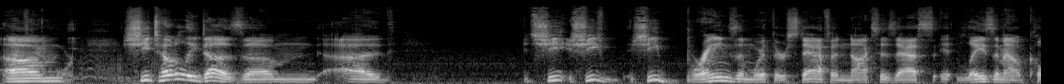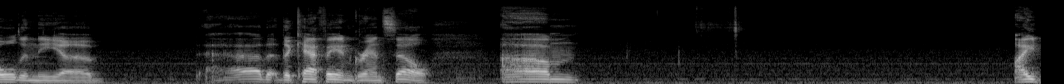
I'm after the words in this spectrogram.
Um, she totally does. Um, uh, she she she brains him with her staff and knocks his ass. It lays him out cold in the uh, uh, the, the cafe in Grancel. Um, I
